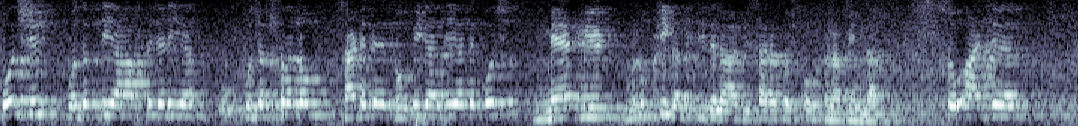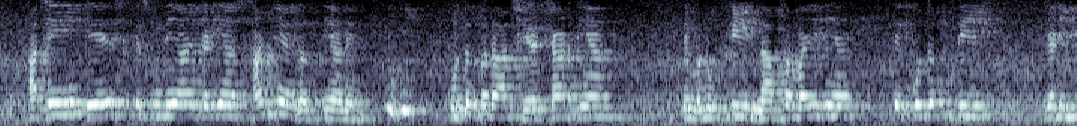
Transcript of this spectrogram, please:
ਕੁਝ ਕੁਦਰਤੀ ਆਫਤ ਜਿਹੜੀ ਆ ਉਹ ਕੁਦਰਤ ਵੱਲੋਂ ਸਾਡੇ ਤੇ ਥੋਪੀ ਜਾਂਦੀ ਹੈ ਤੇ ਕੁਝ ਮੈਨ ਮੇਡ ਮਨੁੱਖੀ ਗਲਤੀ ਦੇ ਨਾਲ ਵੀ ਸਾਰਾ ਕੁਝ ਭੁਗਤਣਾ ਪੈਂਦਾ। ਸੋ ਅੱਜ ਅਸੀਂ ਇਸ ਕਿਸਮ ਦੀਆਂ ਜਿਹੜੀਆਂ ਸਾਂਝੀਆਂ ਗਲਤੀਆਂ ਨੇ, ਕੁਦਰਤ ਨਾਲ ਛੇੜਛਾੜ ਦੀਆਂ ਤੇ ਮਨੁੱਖੀ ਲਾਪਰਵਾਹੀ ਦੀਆਂ ਤੇ ਕੁਦਰਤ ਦੀ ਜਿਹੜੀ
